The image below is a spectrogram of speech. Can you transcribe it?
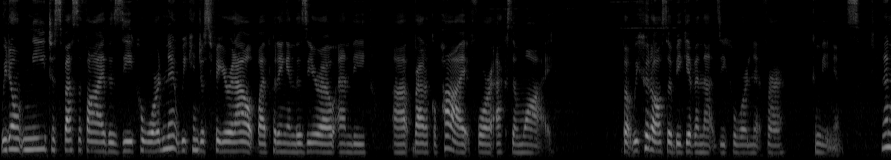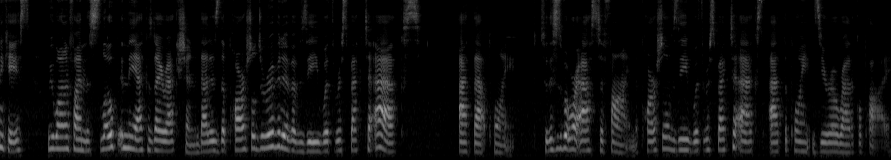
we don't need to specify the z coordinate. We can just figure it out by putting in the 0 and the uh, radical pi for x and y. But we could also be given that z coordinate for convenience. In any case, we want to find the slope in the x direction, that is the partial derivative of z with respect to x at that point. So this is what we're asked to find, the partial of z with respect to x at the point 0 radical pi.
